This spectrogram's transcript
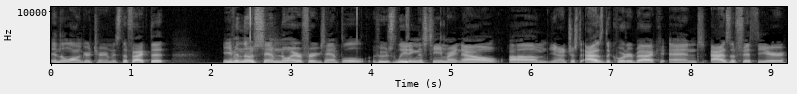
in the longer term is the fact that even though Sam Noyer, for example, who's leading this team right now, um, you know, just as the quarterback and as a fifth year,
